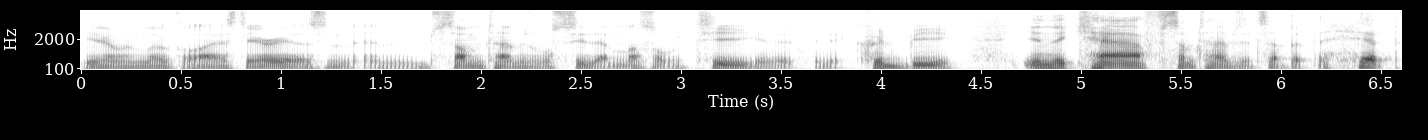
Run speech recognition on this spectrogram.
you know in localized areas and, and sometimes we'll see that muscle fatigue and it, and it could be in the calf sometimes it's up at the hip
